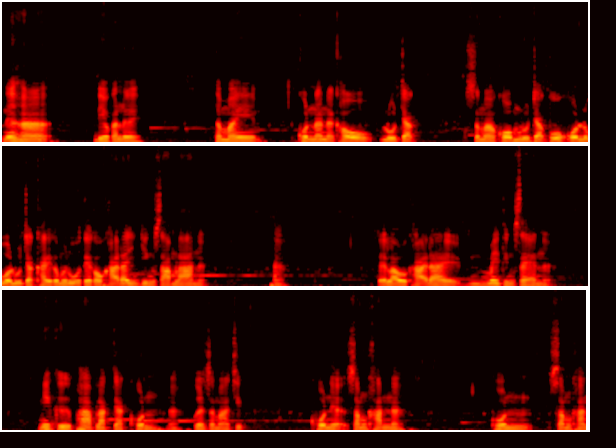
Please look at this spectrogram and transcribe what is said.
เนื้อหาเดียวกันเลยทำไมคนนั้นอะเขารู้จักสมาคมรู้จักผู้คนรู้ว่ารู้จักใครก็ไม่รู้ แต่เขาขายได้จริงๆสามล้านน่ะนะแต่เราขายได้ไม่ถึงแสนน่ะ นี่คือภาพลักษณ์จากคนนะเพื่อนสมาชิกคนเนี่ยสำคัญนะคนสำคัญ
